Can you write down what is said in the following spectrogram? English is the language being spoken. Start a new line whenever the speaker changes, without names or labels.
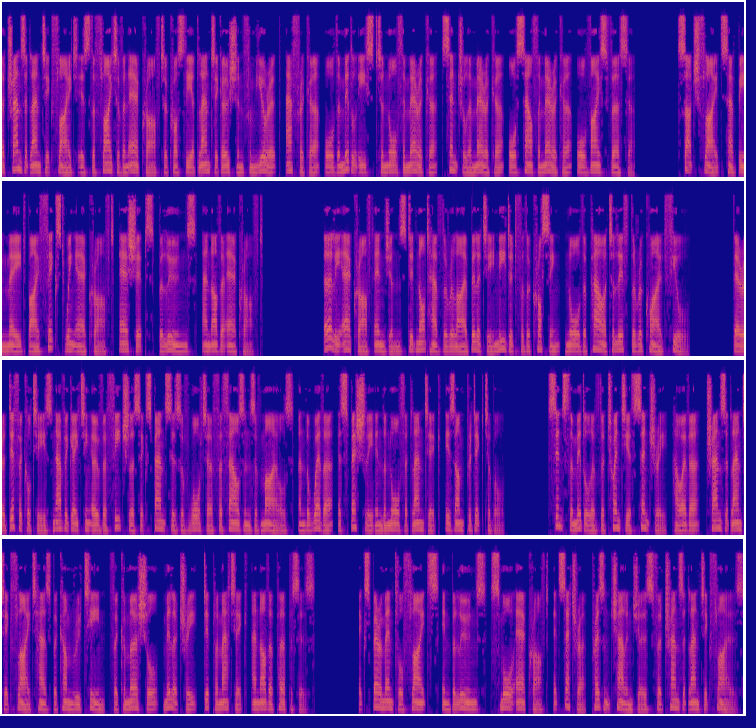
A transatlantic flight is the flight of an aircraft across the Atlantic Ocean from Europe, Africa, or the Middle East to North America, Central America, or South America, or vice versa. Such flights have been made by fixed-wing aircraft, airships, balloons, and other aircraft. Early aircraft engines did not have the reliability needed for the crossing, nor the power to lift the required fuel. There are difficulties navigating over featureless expanses of water for thousands of miles, and the weather, especially in the North Atlantic, is unpredictable. Since the middle of the 20th century, however, transatlantic flight has become routine, for commercial, military, diplomatic, and other purposes. Experimental flights in balloons, small aircraft, etc. present challenges for transatlantic flyers.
